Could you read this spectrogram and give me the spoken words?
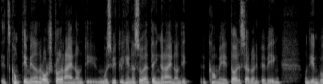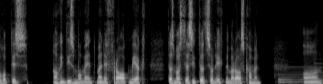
jetzt kommt die mit einem Rollstuhl rein und ich muss wirklich in so ein Ding rein und ich kann mich da selber nicht bewegen. Und irgendwo habe das auch in diesem Moment meine Frau gemerkt, dass wir aus der Situation echt nicht mehr rauskommen. Und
